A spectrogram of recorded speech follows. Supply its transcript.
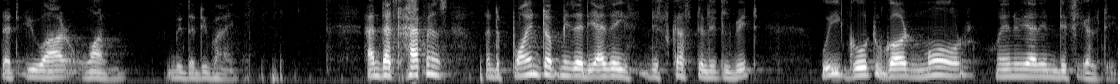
that you are one with the divine. And that happens at the point of misery, as I discussed a little bit, we go to God more when we are in difficulty.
